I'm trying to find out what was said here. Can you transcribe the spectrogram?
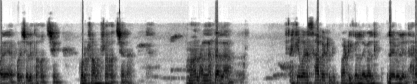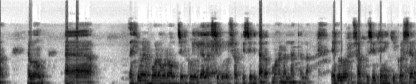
মানে পরিচালিত হচ্ছে, কোনো সমস্যা হচ্ছে না। মহান আল্লাহ তাআলা একেবারে সাব অ্যাটমিক পার্টিকেল লেভেল লেভেলের ধারক এবং একেবারে বড় বড় অবজেক্টগুলো গ্যালাক্সি গুলো সবকিছুরই ধারক মহান আল্লাহ তালা এগুলো সবকিছুই তিনি কি করছেন?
